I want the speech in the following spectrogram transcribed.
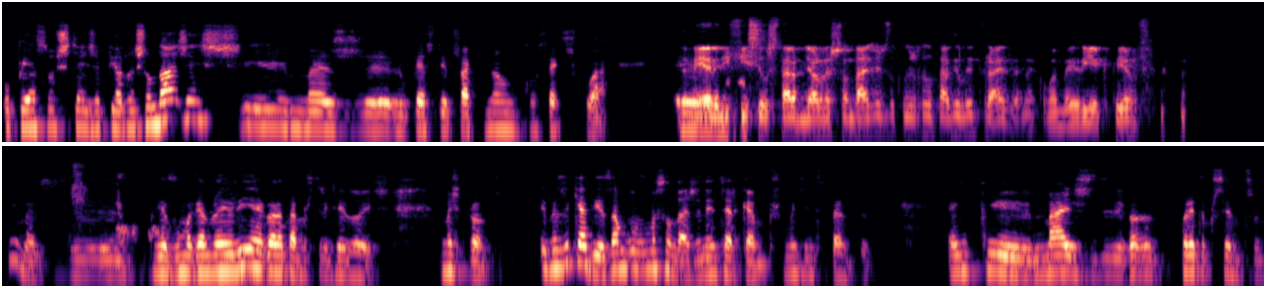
o PS hoje esteja pior nas sondagens, mas o PSD de facto não consegue escoar. Também era difícil estar melhor nas sondagens do que nos resultados eleitorais, né? com a maioria que teve. Sim, mas teve uma grande maioria, agora está nos 32. Mas pronto, mas aqui há dias há uma sondagem na Intercampos muito interessante, em que mais de 40%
